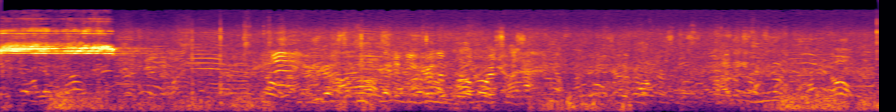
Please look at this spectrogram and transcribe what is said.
Christmas. No.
